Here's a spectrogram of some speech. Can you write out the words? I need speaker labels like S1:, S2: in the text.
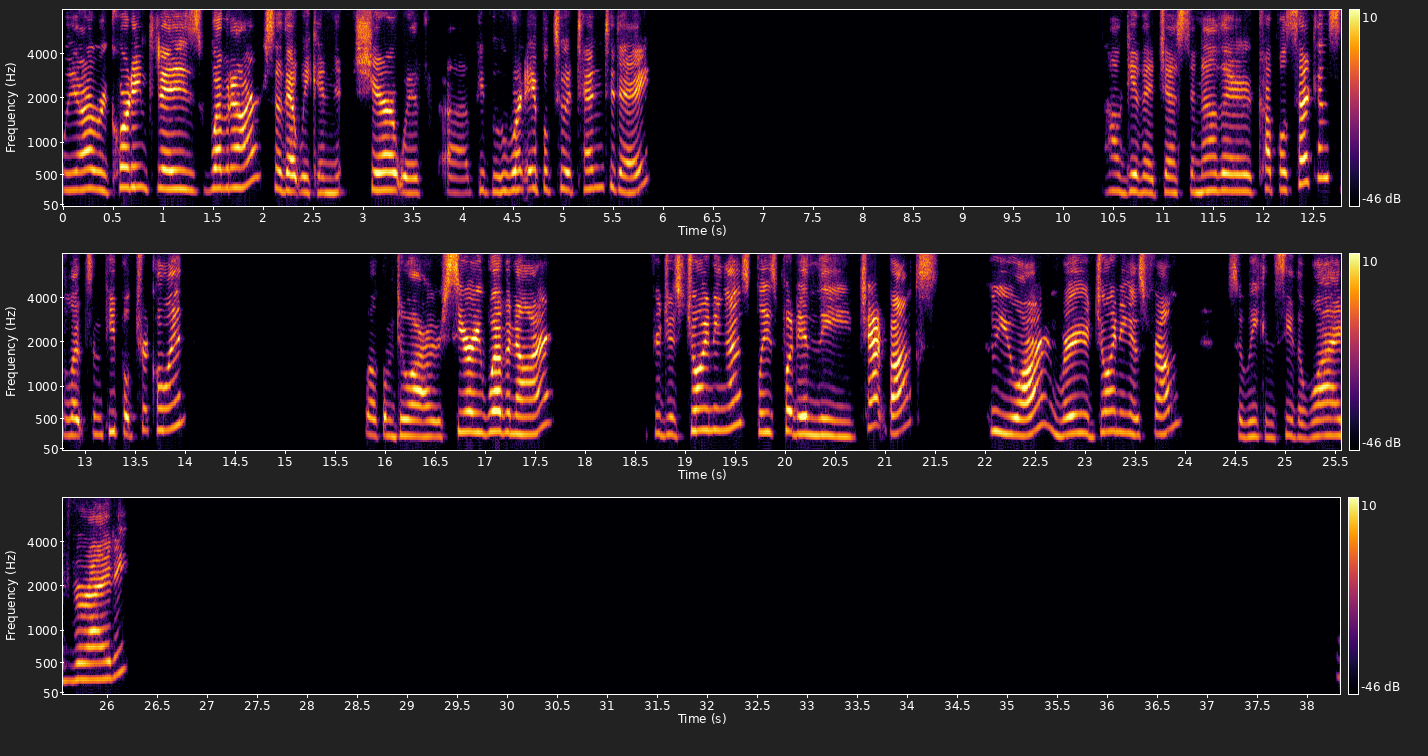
S1: We are recording today's webinar so that we can share it with uh, people who weren't able to attend today. I'll give it just another couple seconds to let some people trickle in. Welcome to our SERI webinar. If you're just joining us, please put in the chat box who you are and where you're joining us from so we can see the wide variety.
